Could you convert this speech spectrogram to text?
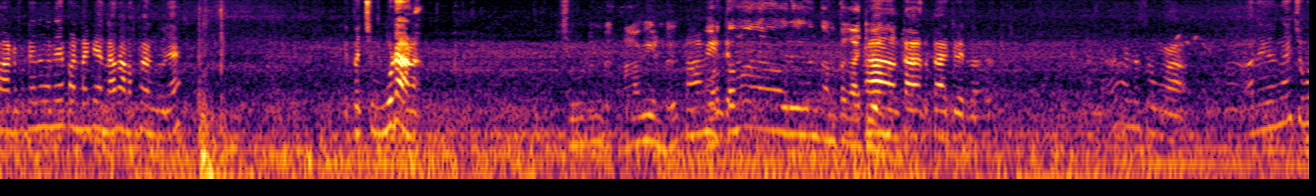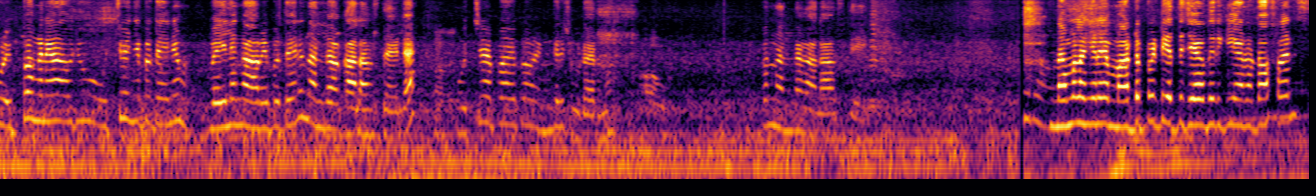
മാട്ടുപ്പെട്ടി എന്ന് പറഞ്ഞാൽ പണ്ടൊക്കെ എന്നാ തണുപ്പായിരുന്നു ഇപ്പൊ ചൂടാണ്. ചൂടുണ്ട് ആവിയുണ്ട്. ഒരു തണുത്ത കാറ്റ് കാറ്റ് വരുന്നുണ്ട്. നല്ല സുഖമാണ് ചൂട് ഇപ്പൊ അങ്ങനെ ഒരു ഉച്ച കഴിഞ്ഞപ്പോഴത്തേനും വെയിലും കാറിയപ്പോഴത്തേനും നല്ല കാലാവസ്ഥയല്ലേ? ഉച്ച ഇപ്പൊ ഭയങ്കര ചൂടായിരുന്നു. ഇപ്പൊ നല്ല കാലാവസ്ഥയായി. നമ്മളങ്ങനെ മാട്ടുപ്പെട്ടി എത്തിച്ചേർന്നിരിക്കുകയാണ് കേട്ടോ ഫ്രണ്ട്സ്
